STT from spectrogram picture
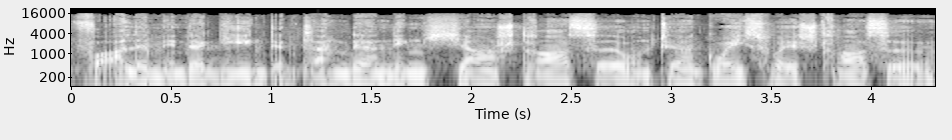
vor allem in der Gegend entlang der Ningxia-Straße und der Guizhou-Straße.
